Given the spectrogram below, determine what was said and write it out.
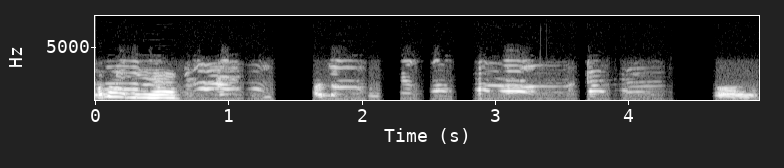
Come on, Mehab. Oh.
